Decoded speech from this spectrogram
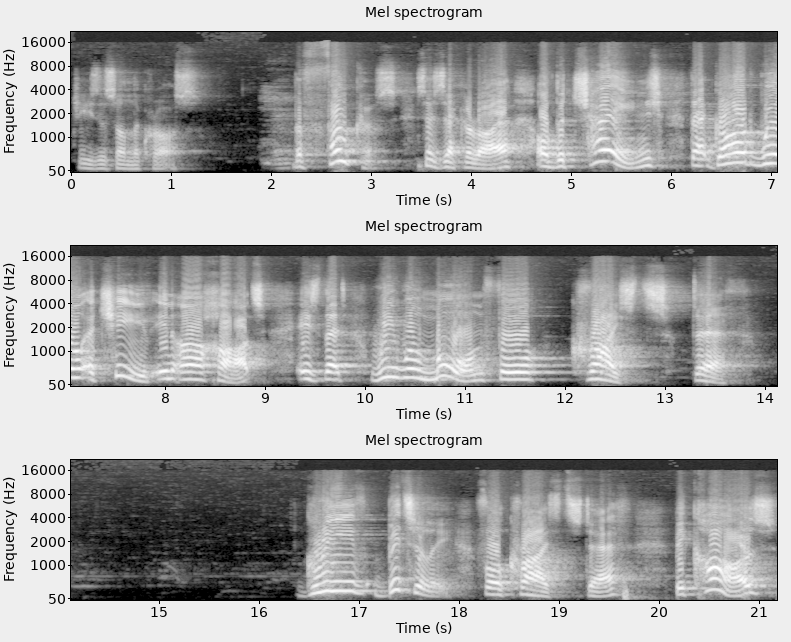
Jesus on the cross the focus, says Zechariah, of the change that God will achieve in our hearts is that we will mourn for Christ's death. Grieve bitterly for Christ's death because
